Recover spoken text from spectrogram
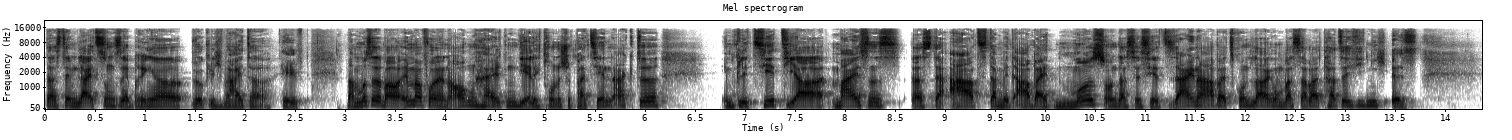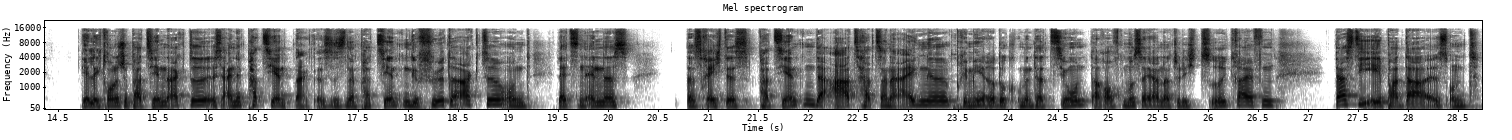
dass dem Leistungserbringer wirklich weiterhilft. Man muss aber auch immer vor den Augen halten, die elektronische Patientenakte impliziert ja meistens, dass der Arzt damit arbeiten muss und das ist jetzt seine Arbeitsgrundlage und was aber tatsächlich nicht ist. Die elektronische Patientenakte ist eine Patientenakte. Es ist eine patientengeführte Akte und letzten Endes das Recht des Patienten. Der Arzt hat seine eigene primäre Dokumentation. Darauf muss er ja natürlich zurückgreifen, dass die EPA da ist und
